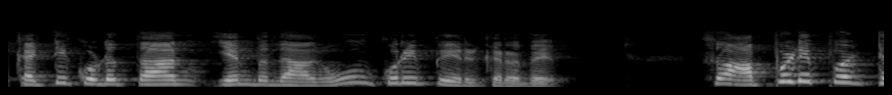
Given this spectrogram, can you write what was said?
கட்டி கொடுத்தான் என்பதாகவும் குறிப்பு இருக்கிறது. ஸோ அப்படிப்பட்ட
